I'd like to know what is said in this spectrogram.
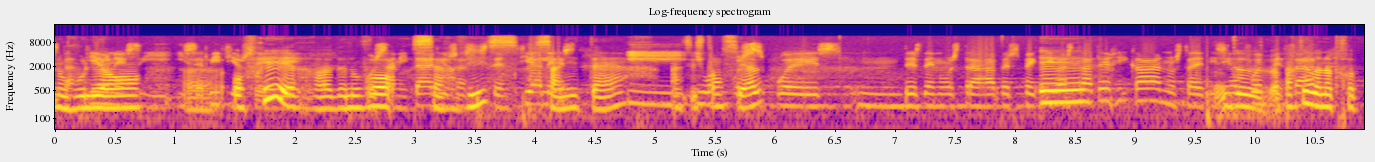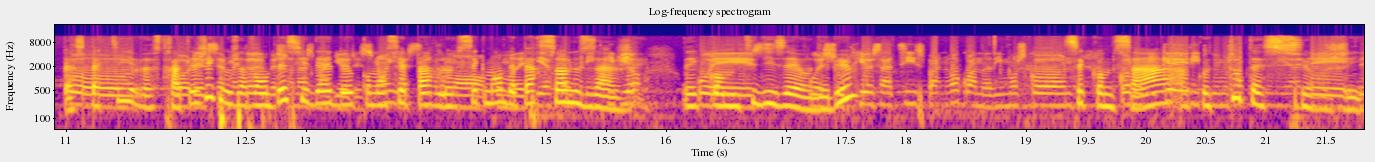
Nous voulions euh, offrir de nouveaux services sanitaires, assistentiels. Et de, à partir de notre perspective stratégique, nous avons décidé de commencer par le segment des personnes âgées. Et comme tu disais au début, c'est comme ça que tout est surgi.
